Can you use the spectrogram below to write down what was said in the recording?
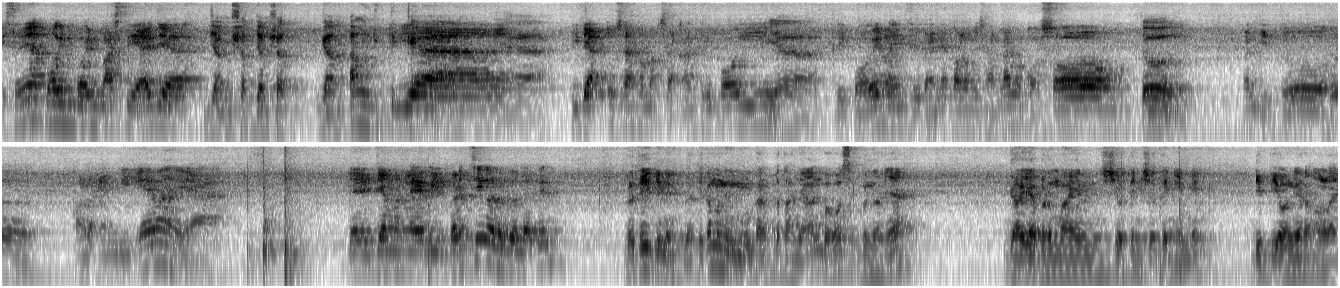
Istilahnya poin-poin pasti aja Jump shot jump shot gampang gitu Iya. kan. Iya. tidak usah memaksakan three point Iya. three point lain ceritanya kalau misalkan kosong Betul. kan gitu Betul. kalau NBA mah ya dari zaman Larry Bird sih kalau gue liatin Berarti gini, berarti kan menimbulkan pertanyaan bahwa sebenarnya gaya bermain shooting-shooting ini dipionir oleh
